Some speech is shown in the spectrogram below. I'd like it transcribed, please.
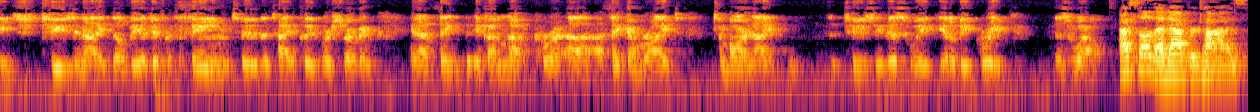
each Tuesday night there'll be a different theme to the type of food we're serving. And I think if I'm not correct, uh, I think I'm right. Tomorrow night, Tuesday this week, it'll be Greek. I saw that advertised.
